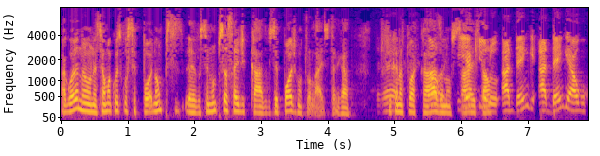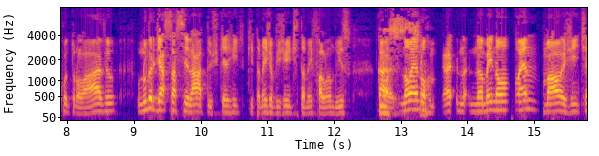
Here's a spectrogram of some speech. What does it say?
Agora não, né? Se é uma coisa que você pode, não precisa, é, você não precisa sair de casa, você pode controlar isso, tá ligado? Fica na tua casa, não, É. e sai e tal. aquilo, a dengue, a dengue é algo controlável. O número de assassinatos que a gente, que também já vi gente também falando isso, cara, Nossa não é normal, também não é normal a gente,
